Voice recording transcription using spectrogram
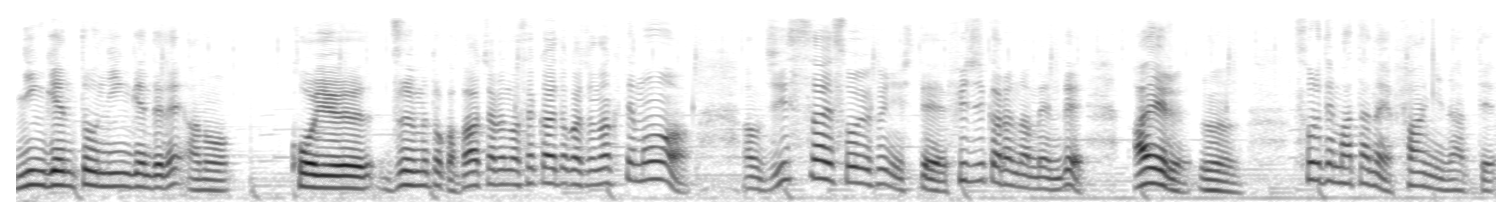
人間と人間でねあのこういうズームとかバーチャルな世界とかじゃなくてもあの実際そういう風にしてフィジカルな面で会える、うん、それでまたねファンになってっ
